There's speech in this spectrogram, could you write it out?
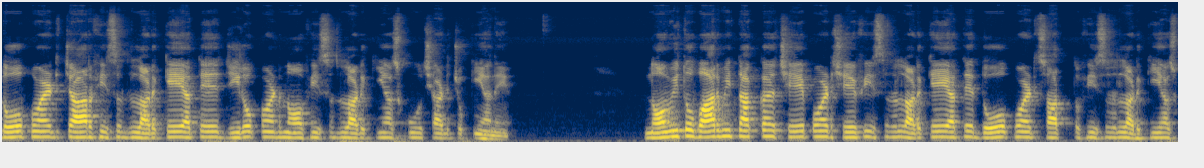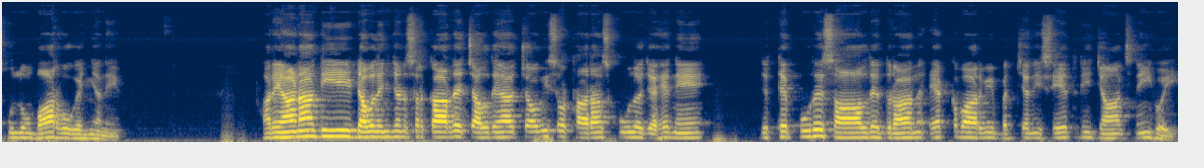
2.4% ਫੀਸਦ ਲੜਕੇ ਅਤੇ 0.9% ਫੀਸਦ ਲੜਕੀਆਂ ਸਕੂਲ ਛੱਡ ਚੁੱਕੀਆਂ ਨੇ। 9ਵੀਂ ਤੋਂ 12ਵੀਂ ਤੱਕ 6.6% ਫੀਸਦ ਲੜਕੇ ਅਤੇ 2.7% ਫੀਸਦ ਲੜਕੀਆਂ ਸਕੂਲੋਂ ਬਾਹਰ ਹੋ ਗਈਆਂ ਨੇ। ਹਰਿਆਣਾ ਦੀ ਡਬਲ ਇੰਜਨ ਸਰਕਾਰ ਦੇ ਚੱਲਦਿਆਂ 2418 ਸਕੂਲ ਅਜਿਹੇ ਨੇ, ਜਿੱਥੇ ਪੂਰੇ ਸਾਲ ਦੇ ਦੌਰਾਨ ਇੱਕ ਵਾਰ ਵੀ ਬੱਚਿਆਂ ਦੀ ਸਿਹਤ ਦੀ ਜਾਂਚ ਨਹੀਂ ਹੋਈ।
